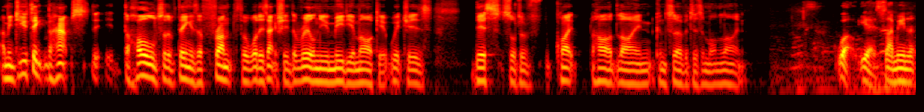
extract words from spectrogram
I mean, do you think perhaps the, the whole sort of thing is a front for what is actually the real new media market, which is this sort of quite hardline conservatism online? Well, yes. I mean,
